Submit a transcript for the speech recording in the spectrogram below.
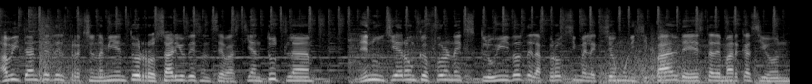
Habitantes del fraccionamiento Rosario de San Sebastián Tutla denunciaron que fueron excluidos de la próxima elección municipal de esta demarcación.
